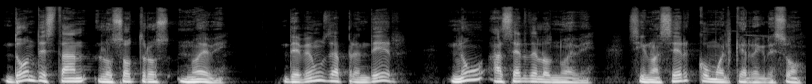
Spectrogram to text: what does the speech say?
¿Dónde están los otros nueve? Debemos de aprender no a ser de los nueve, sino a ser como el que regresó.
